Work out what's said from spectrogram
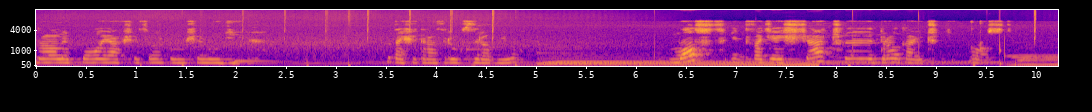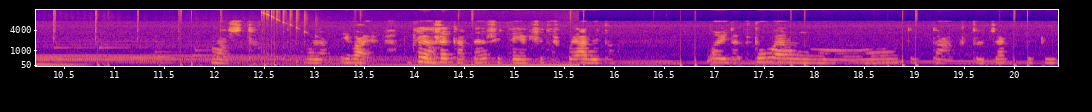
No ale po jak się coś, mi się nudzi. Tutaj się teraz ruch zrobił. Most i 20, czy droga i 30? Most. Most. Dobra, I właśnie. Jest rzeka też i tutaj jak się coś pojawi to... No i tak, tu mam... No, to tak, to jak to tu...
